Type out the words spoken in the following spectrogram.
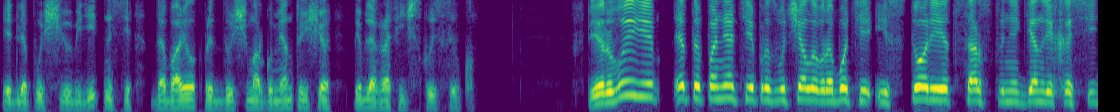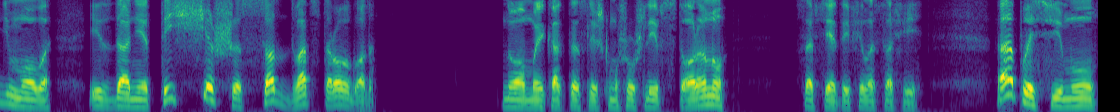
и для пущей убедительности добавил к предыдущему аргументу еще библиографическую ссылку. Впервые это понятие прозвучало в работе «История царствования Генриха VII», издание 1622 года. Но мы как-то слишком уж ушли в сторону со всей этой философией. А посему,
